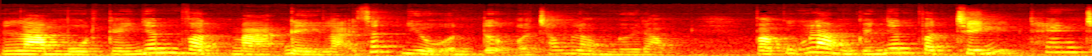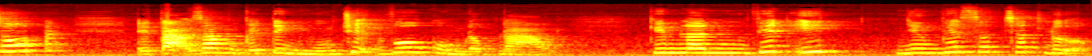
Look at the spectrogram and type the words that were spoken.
là một cái nhân vật mà để lại rất nhiều ấn tượng ở trong lòng người đọc Và cũng là một cái nhân vật chính, then chốt ấy, Để tạo ra một cái tình huống chuyện vô cùng độc đáo Kim Lân viết ít nhưng viết rất chất lượng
